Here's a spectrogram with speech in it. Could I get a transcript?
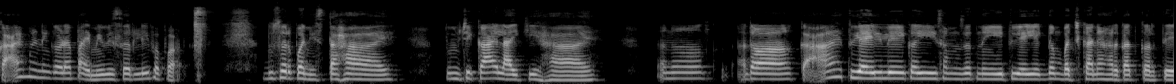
काय म्हणे गड्या पाय मी विसरली पप्पा. दुसर पनिस्ता हाय. तुमची काय लायकी हाय? अन आता काय तू याईले काही समजत नाही तू याई एकदम बचकाने हरकत करते.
